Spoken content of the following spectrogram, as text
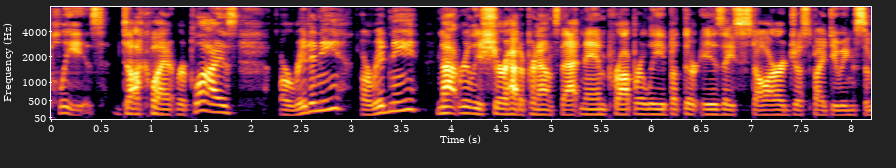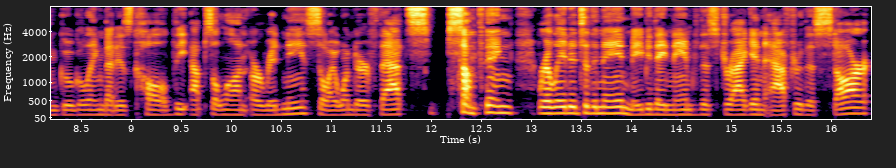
please. Doc Wyatt replies, Oridini? Oridni? Not really sure how to pronounce that name properly, but there is a star just by doing some Googling that is called the Epsilon Oridni, so I wonder if that's something related to the name. Maybe they named this dragon after this star.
